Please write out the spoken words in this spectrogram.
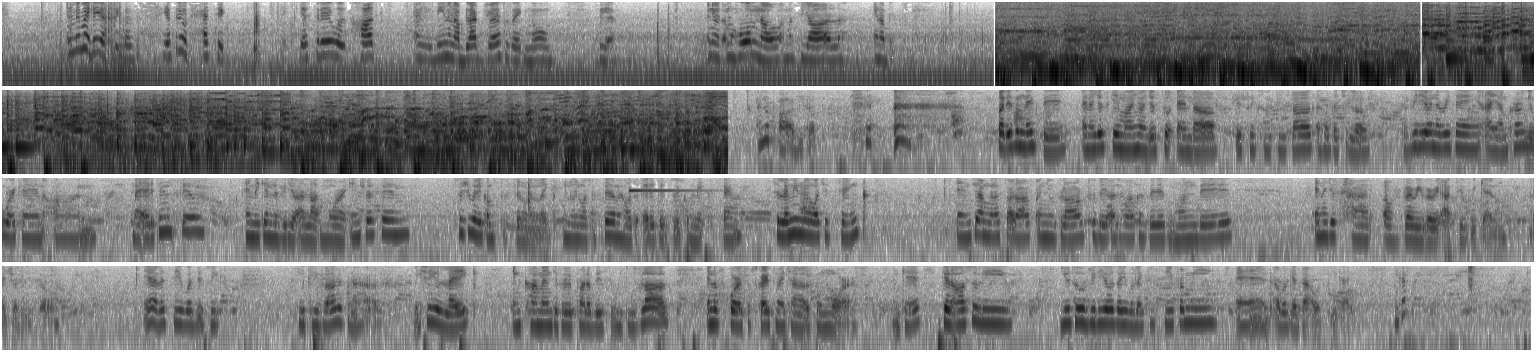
And it made my day yesterday because yesterday was hectic. Yesterday was hot and being in a black dress was like no. So yeah. Anyways, I'm home now. I'm gonna see y'all in a bit. I but it's the next day and I just came on here just to end off this week's weekly vlog. I hope that you love the video and everything. I am currently working on my editing skills and making the video a lot more interesting especially when it comes to filming like knowing what to film and how to edit it so it can make sense so let me know what you think and yeah i'm gonna start off a new vlog today as well because today is monday and i just had a very very active weekend literally so yeah let's see what this week's weekly vlog is gonna have. Make sure you like and comment your favorite part of this weekly vlog and of course subscribe to my channel for more okay? You can also leave youtube videos that you would like to see from me and i will get that out for you guys okay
